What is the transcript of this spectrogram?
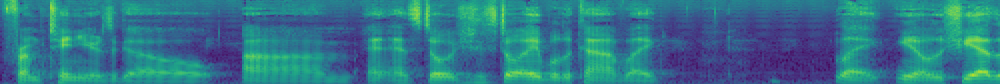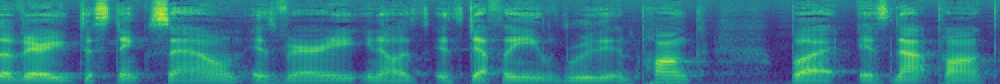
from ten years ago, um, and, and still she's still able to kind of like, like you know, she has a very distinct sound. It's very, you know, it's, it's definitely rooted in punk, but it's not punk.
